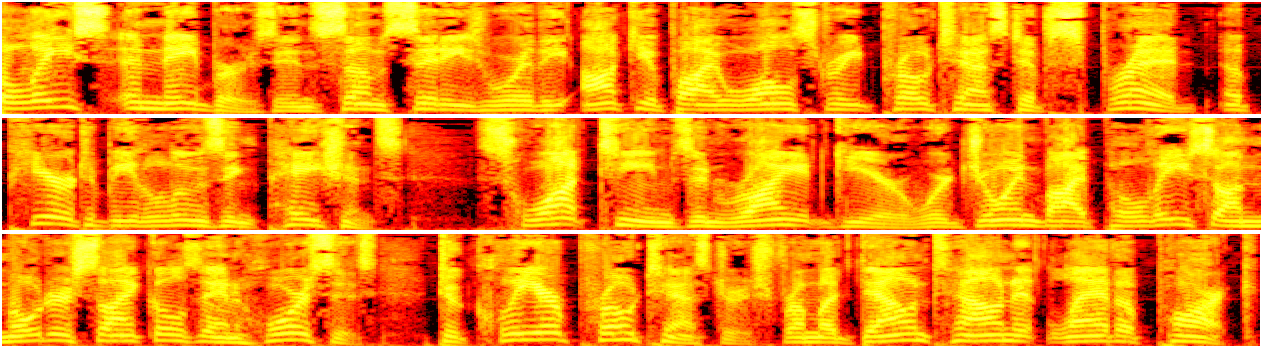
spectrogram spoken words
Police and neighbors in some cities where the Occupy Wall Street protests have spread appear to be losing patience. SWAT teams in riot gear were joined by police on motorcycles and horses to clear protesters from a downtown Atlanta park.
